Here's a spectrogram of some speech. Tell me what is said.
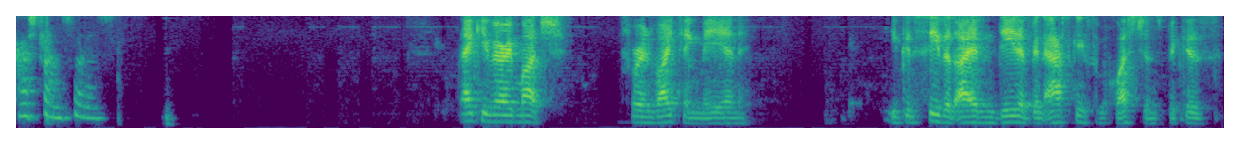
cash transfers. Thank you very much for inviting me. And you could see that I indeed have been asking some questions because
